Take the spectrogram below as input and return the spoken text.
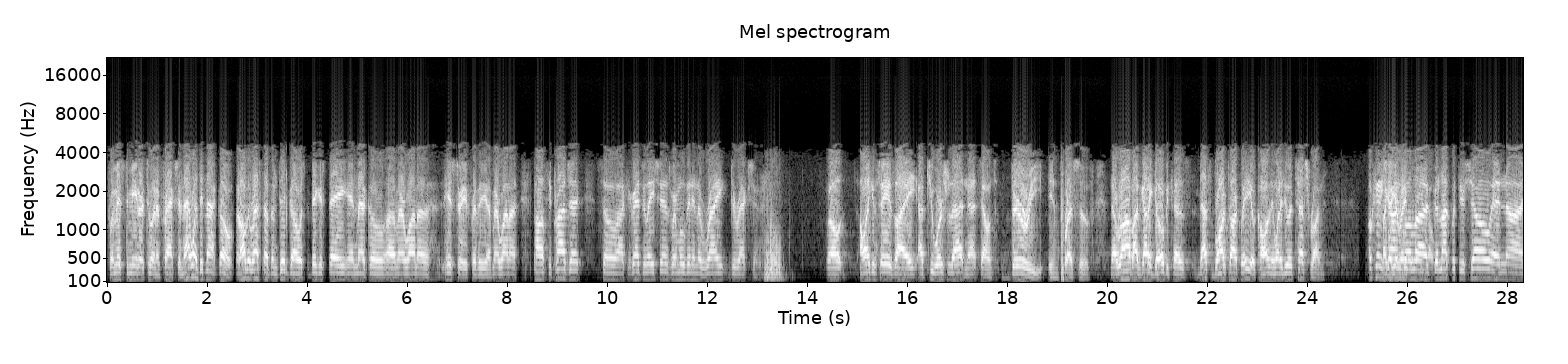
from a misdemeanor to an infraction. That one did not go, but all the rest of them did go. It's the biggest day in medical uh, marijuana history for the uh, Marijuana Policy Project. So uh, congratulations, we're moving in the right direction. Well, all I can say is I have two words for that, and that sounds very impressive. Now, Rob, I've got to go because that's Blog Talk Radio calling. They want to do a test run. Okay, So I gotta Shawn. get ready Well, uh, good luck with your show, and uh,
